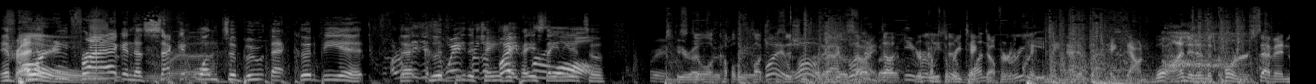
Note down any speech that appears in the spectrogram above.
important Oh. frag and a second one to boot. That could be it. That could be the for the change of pace Viper they needed to. Still a couple of clutch Wait, positions whoa, for that's side. Ducky Here comes the retake though very quickly. Net to take down one, and in the corner seven.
